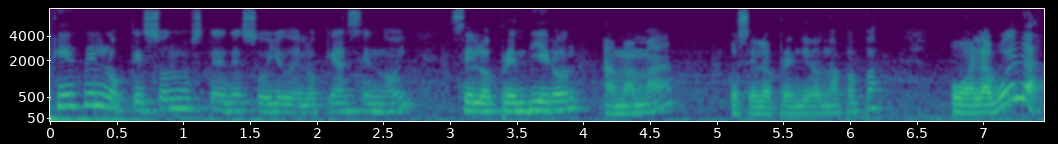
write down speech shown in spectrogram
qué de lo que son ustedes hoy o de lo que hacen hoy se lo aprendieron a mamá o se lo aprendieron a papá o a la abuela.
